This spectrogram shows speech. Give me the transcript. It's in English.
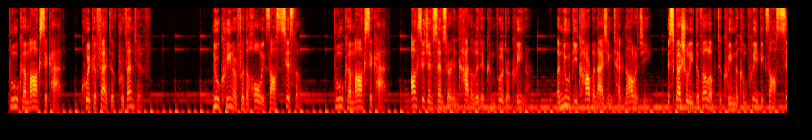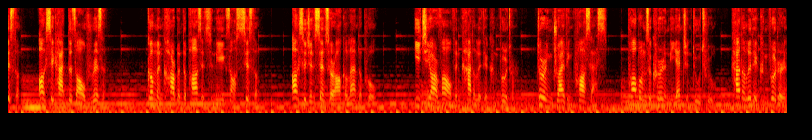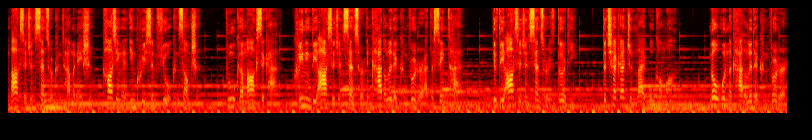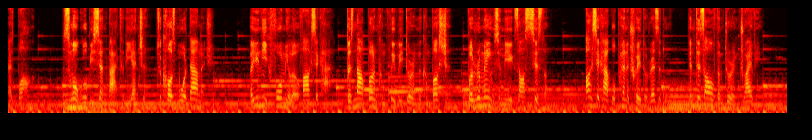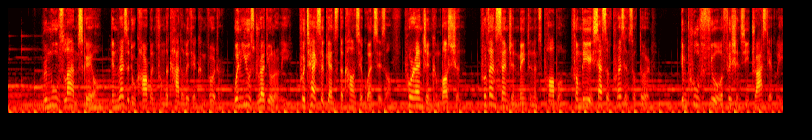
Bluechem Oxicat, quick effective preventive. New cleaner for the whole exhaust system. Bluechem Oxicat, oxygen sensor and catalytic converter cleaner. A new decarbonizing technology, especially developed to clean the complete exhaust system. Oxicat dissolves resin, gum and carbon deposits in the exhaust system. Oxygen sensor Alcalanda Pro, EGR valve and catalytic converter. During driving process, problems occur in the engine due to catalytic converter and oxygen sensor contamination, causing an increase in fuel consumption. Bluechem Oxicat, cleaning the oxygen sensor and catalytic converter at the same time. If the oxygen sensor is dirty, the check engine light will come on. Know when the catalytic converter is blocked. Smoke will be sent back to the engine to cause more damage. A unique formula of Oxicat does not burn completely during the combustion, but remains in the exhaust system. Oxicat will penetrate the residue and dissolve them during driving. Removes lime scale and residue carbon from the catalytic converter. When used regularly, protects against the consequences of poor engine combustion, prevents engine maintenance problem from the excessive presence of dirt, improves fuel efficiency drastically,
